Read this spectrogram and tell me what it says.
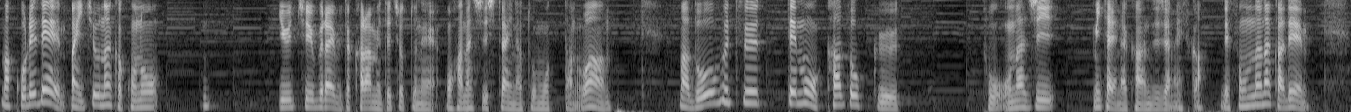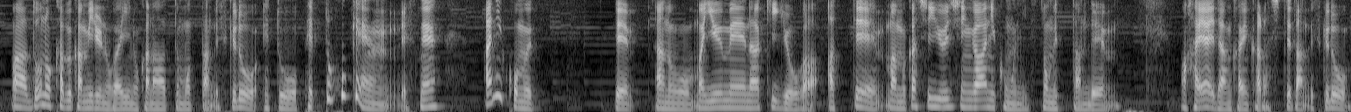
まあこれで、まあ一応なんかこの YouTube ライブと絡めてちょっとね、お話ししたいなと思ったのは、まあ動物ってもう家族と同じみたいな感じじゃないですか。で、そんな中で、まあどの株価見るのがいいのかなと思ったんですけど、えっと、ペット保険ですね。アニコムって、あの、まあ有名な企業があって、まあ昔友人がアニコムに勤めてたんで、まあ、早い段階から知ってたんですけど、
